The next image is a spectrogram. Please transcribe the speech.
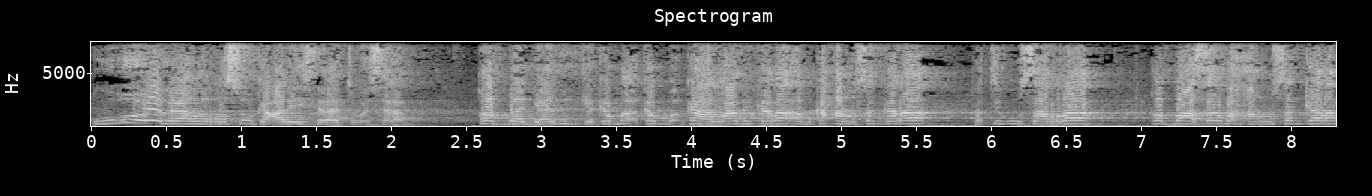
uu u ogaado rasuulka calayhi salaatu wasalaam. Qof baa gaadiidka ka hallaabi karaa ama ka xanuunsan karaa ratiguu saaraa qof baa asagaba xanuunsan kara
